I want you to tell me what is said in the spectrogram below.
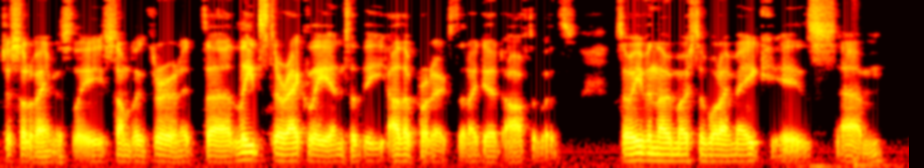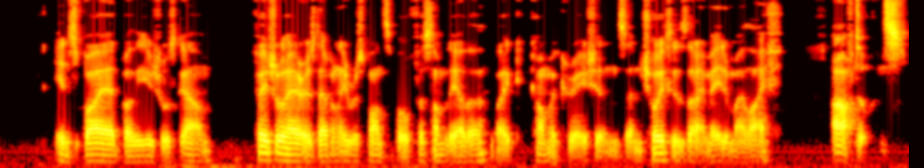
just sort of aimlessly stumbling through, and it uh, leads directly into the other projects that I did afterwards. So even though most of what I make is um, inspired by the usual scum, facial hair is definitely responsible for some of the other like comic creations and choices that I made in my life afterwards.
